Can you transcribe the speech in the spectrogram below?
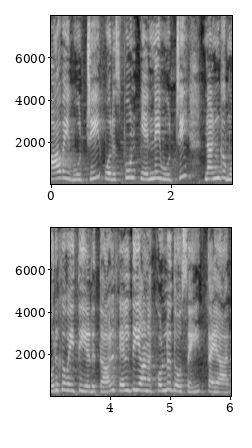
மாவை ஊற்றி ஒரு ஸ்பூன் எண்ணெய் ஊற்றி நன்கு முருக வைத்து எடுத்து எடுத்தால் ஹெல்தியான கொள்ளு தோசை தயார்.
